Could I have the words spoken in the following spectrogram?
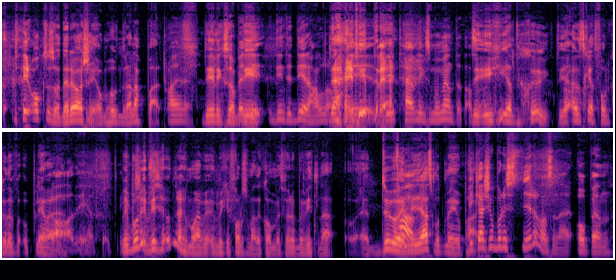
det är också så, det rör sig om hundralappar Ja, jag vet. Det är liksom, det, det, det är inte det det handlar om, Nej, det är inte det. det är tävlingsmomentet alltså det är helt sjukt, jag önskar att folk kunde få uppleva det Ja, det är helt sjukt. Vi, borde, vi undrar hur, många, hur mycket folk som hade kommit för att bevittna eh, Du och Fan. Elias mot mig och Vi Per. kanske borde styra någon sån här open,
